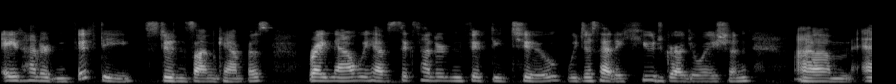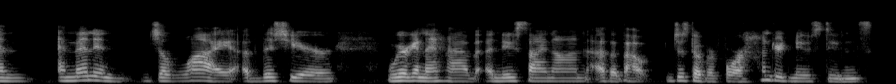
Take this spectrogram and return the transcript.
850 students on campus. Right now, we have 652. We just had a huge graduation. Um, and and then in July of this year, we're going to have a new sign on of about just over 400 new students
